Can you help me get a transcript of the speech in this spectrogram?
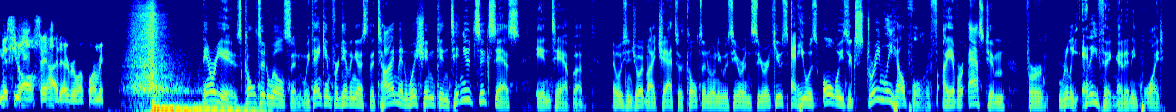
Miss you all. Say hi to everyone for me. There he is, Colton Wilson. We thank him for giving us the time and wish him continued success in Tampa. I always enjoyed my chats with Colton when he was here in Syracuse, and he was always extremely helpful if I ever asked him for really anything at any point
